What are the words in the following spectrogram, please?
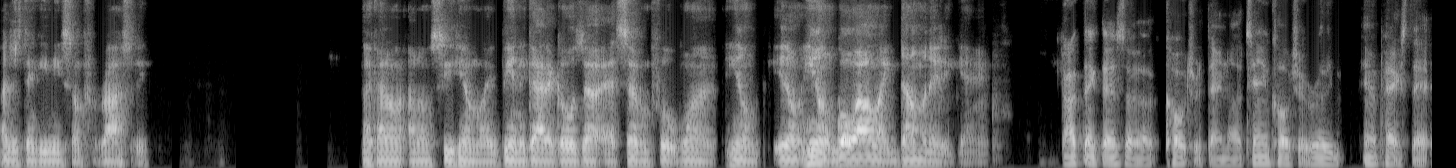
I just think he needs some ferocity. Like I don't I don't see him like being the guy that goes out at seven foot one. He don't he don't he don't go out and like dominate a game. I think that's a culture thing. Though. Team culture really impacts that.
